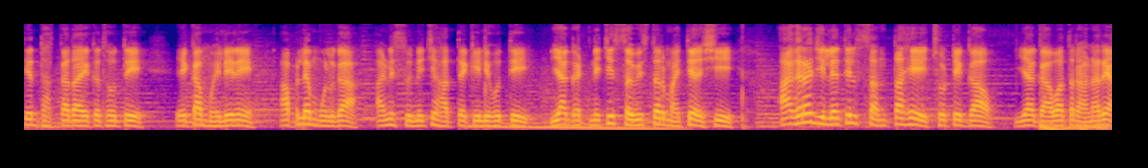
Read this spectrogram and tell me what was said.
ते धक्कादायकच होते. एका महिलेने आपल्या मुलगा आणि सुनेची हत्या केली होती. या घटनेची सविस्तर माहिती अशी आग्रा जिल्ह्यातील संता हे छोटे गाव या गावात राहणाऱ्या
